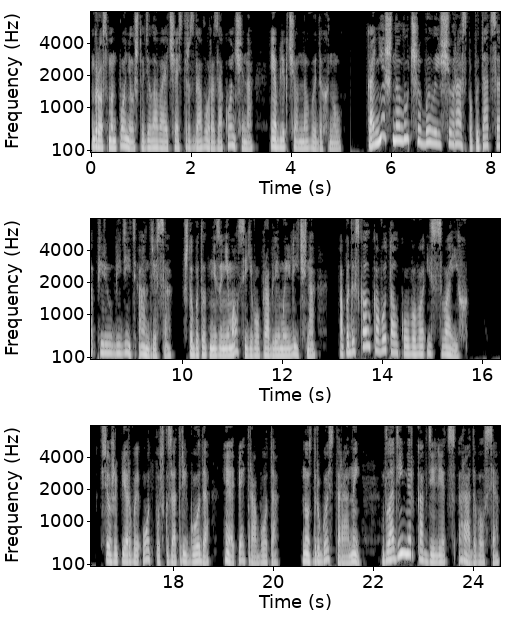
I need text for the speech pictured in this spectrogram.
Гроссман понял, что деловая часть разговора закончена, и облегченно выдохнул. Конечно, лучше было еще раз попытаться переубедить Андреса, чтобы тот не занимался его проблемой лично, а подыскал кого толкового из своих. Все же первый отпуск за три года и опять работа. Но, с другой стороны, Владимир, как делец, радовался.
